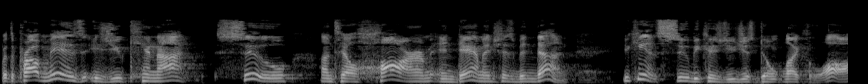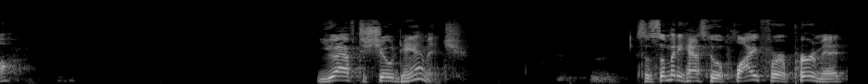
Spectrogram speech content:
But the problem is, is you cannot sue until harm and damage has been done. You can't sue because you just don't like the law. You have to show damage. So somebody has to apply for a permit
